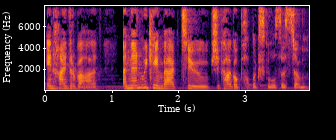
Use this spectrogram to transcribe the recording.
in Hyderabad. And then we came back to Chicago public school system.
